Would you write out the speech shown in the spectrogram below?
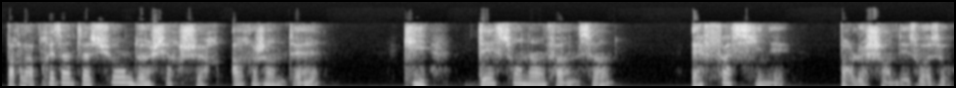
par la présentation d'un chercheur argentin qui, dès son enfance, est fasciné par le chant des oiseaux.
